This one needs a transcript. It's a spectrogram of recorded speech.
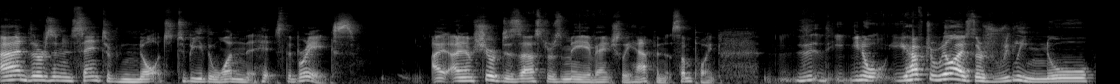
and there's an incentive not to be the one that hits the brakes. I, am sure disasters may eventually happen at some point. The, you know, you have to realize there's really no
